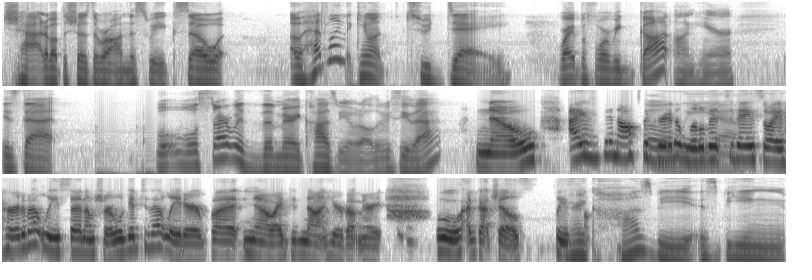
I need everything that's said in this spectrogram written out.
chat about the shows that were on this week, so a headline that came out today, right before we got on here, is that. Well, we'll start with the Mary Cosby of it all. Did we see that? No, I've been off the grid Oh, a little bit today, so I heard about Lisa, and I'm sure we'll get to that later. But no, I did not hear about Mary. Ooh, I've got chills. Please. Mary don't. Cosby is being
